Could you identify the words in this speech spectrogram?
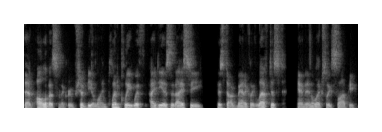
that all of us in the group should be aligned politically with ideas that I see as dogmatically leftist and intellectually sloppy.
